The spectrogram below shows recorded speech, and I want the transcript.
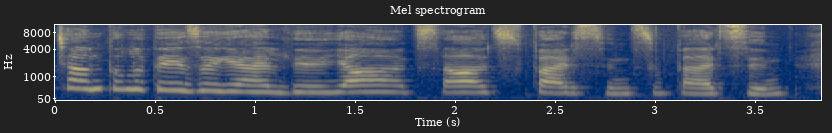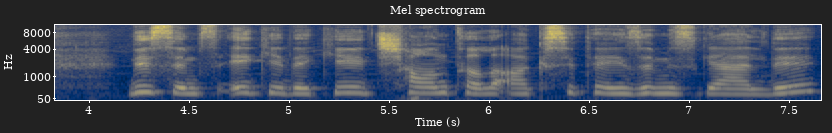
çantalı teyze geldi. Ya sağ süpersin, süpersin. The Sims 2'deki çantalı aksi teyzemiz geldi.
